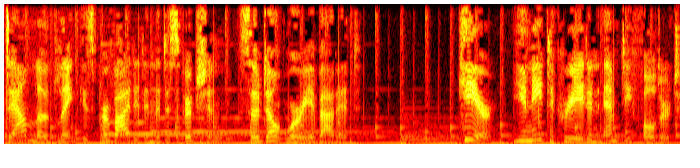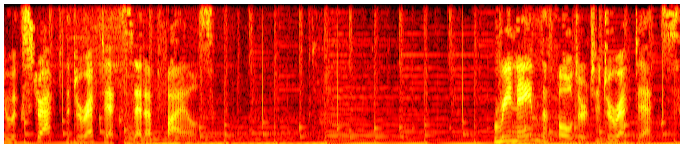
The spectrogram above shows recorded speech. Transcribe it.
Download link is provided in the description, so don't worry about it. Here, you need to create an empty folder to extract the DirectX setup files. Rename the folder to DirectX.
